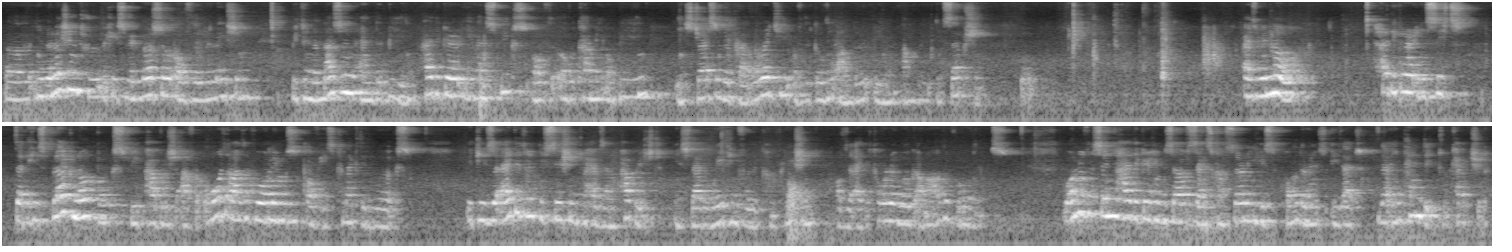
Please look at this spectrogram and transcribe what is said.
Uh, in relation to his reversal of the relation between the nothing and the being, Heidegger even speaks of the overcoming of being in stressing the priority of the going under in on the inception. As we know, Heidegger insists that his black notebooks be published after all the other volumes of his collected works. It is the editor's decision to have them published instead of waiting for the completion of the editorial work on other volumes. One of the things Heidegger himself says concerning his ponderings is that they are intended to capture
